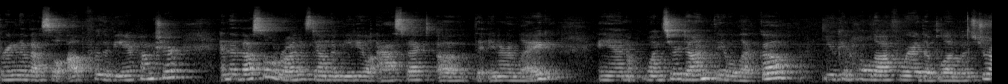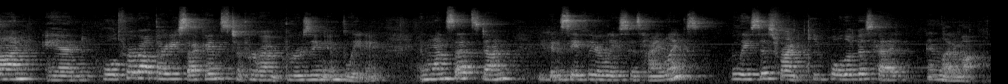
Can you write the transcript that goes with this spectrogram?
bring the vessel up for the venipuncture. And the vessel runs down the medial aspect of the inner leg, and once you're done, they will let go. You can hold off where the blood was drawn and hold for about 30 seconds to prevent bruising and bleeding. And once that's done, you can safely release his hind legs, release his front, keep hold of his head, and let him up.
